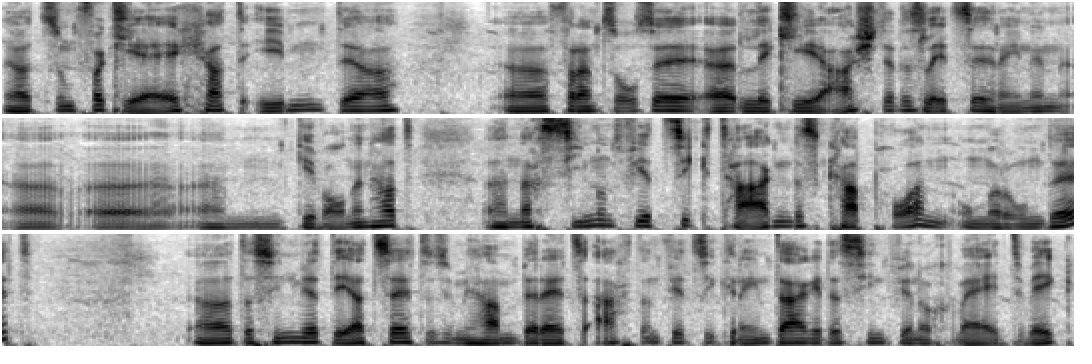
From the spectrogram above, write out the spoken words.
Ja, zum Vergleich hat eben der äh, Franzose äh, Leclerc, der das letzte Rennen äh, äh ähm, gewonnen hat, äh, nach 47 Tagen das Cap Horn umrundet. Äh, da sind wir derzeit, also wir haben bereits 48 Renntage, da sind wir noch weit weg.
